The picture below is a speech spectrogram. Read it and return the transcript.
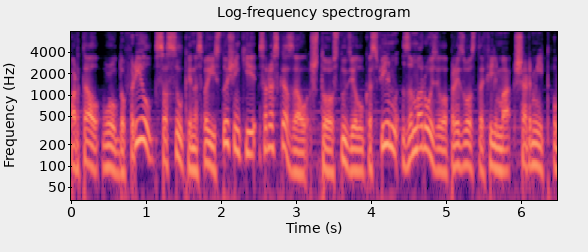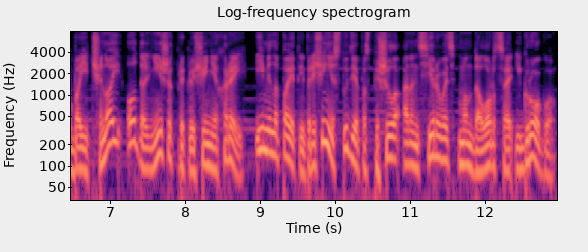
Портал World of Real со ссылкой на свои источники рассказал, что студия Lucasfilm заморозила производство фильма «Шармит убоит чиной» о дальнейших приключениях Рэй. Именно по этой причине студия поспешила анонсировать «Мандалорца» и «Грогу».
